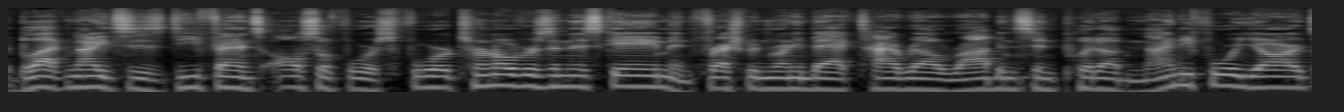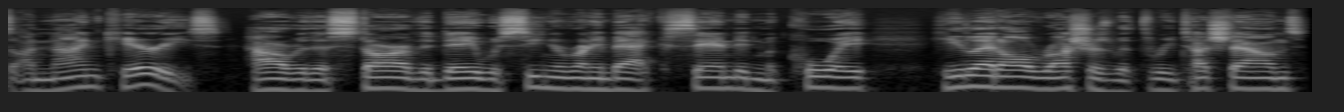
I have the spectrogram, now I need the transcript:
The Black Knights' defense also forced four turnovers in this game, and freshman running back Tyrell Robinson put up 94 yards on nine carries. However, the star of the day was senior running back Sandon McCoy. He led all rushers with three touchdowns.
